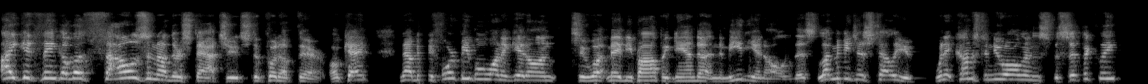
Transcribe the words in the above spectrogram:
I could think of a thousand other statutes to put up there. Okay. Now, before people want to get on to what may be propaganda and the media and all of this, let me just tell you when it comes to New Orleans specifically,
